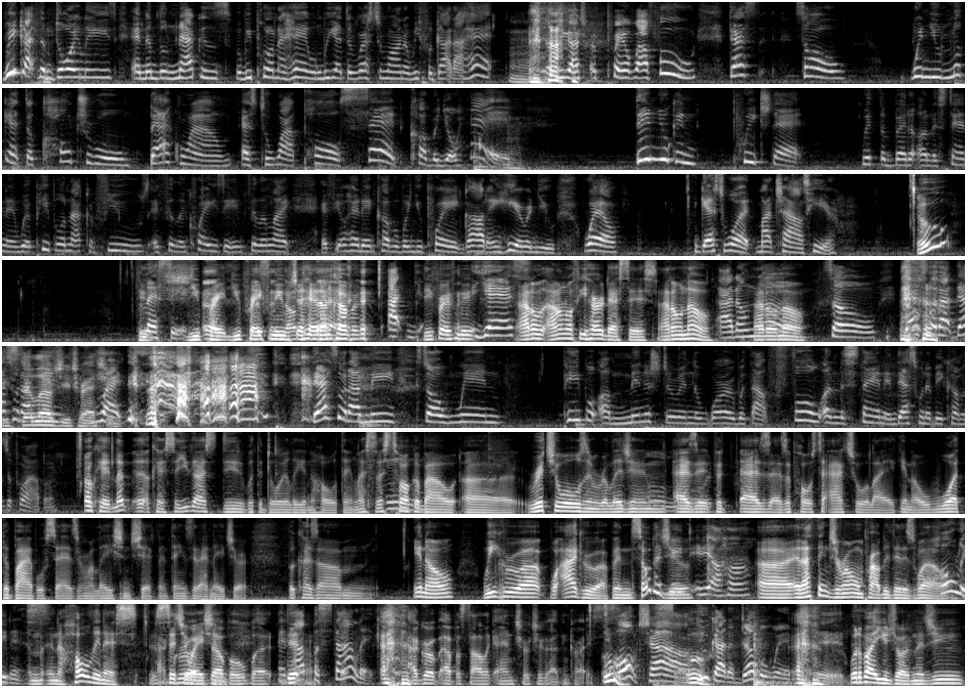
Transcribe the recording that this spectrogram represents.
We got them doilies and them little napkins that we put on our head when we at the restaurant and we forgot our hat. Mm. and we got to pray over our food. That's so when you look at the cultural background as to why Paul said cover your head, mm. then you can preach that with a better understanding where people are not confused and feeling crazy and feeling like if your head ain't covered when you pray, God ain't hearing you. Well, guess what? My child's here. Ooh. Do, Bless it. do you pray? Do you pray for listen, me with your head that. uncovered? I, Do you pray for me? Yes. I don't. I don't know if he heard that, sis. I don't know. I don't know. I don't know. So that's what I. That's He what I still mean. loves you, Trashy. Right. that's what I mean. So when people are ministering the word without full understanding, that's when it becomes a problem. Okay. Let. Okay. So you guys did with the doily and the whole thing. Let's let's Mm. talk about uh, rituals and religion Oh, as it as as opposed to actual like you know what the Bible says in relationship and things of that nature. Because um you know we grew up. Well, I grew up, and so did you. Yeah, huh? Uh, and I think Jerome probably did as well. holiness. In, in a holiness I situation. Grew up double, but And you apostolic. I grew up apostolic and Church of God in Christ. oh, child, Ooh. you got a double win. What about you, Jordan? Did you?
